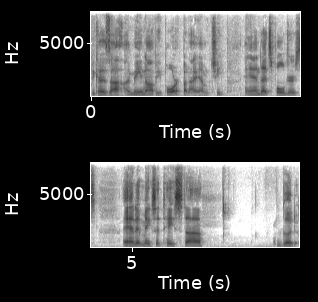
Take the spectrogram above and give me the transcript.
Because uh, I may not be poor, but I am cheap, and it's Folgers, and it makes it taste uh, good.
